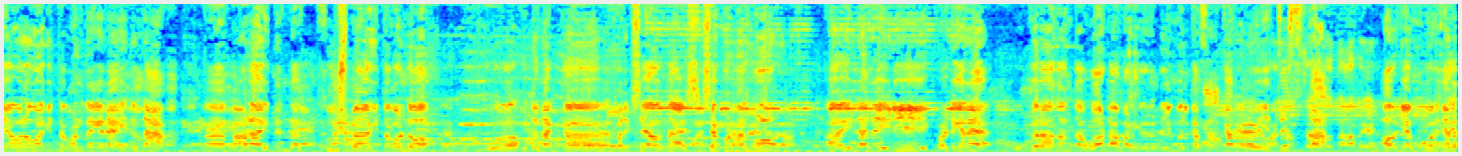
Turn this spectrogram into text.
ಕೇವಲವಾಗಿ ತಗೊಂಡಾಗೇನೆ ಇದನ್ನ ಬಹಳ ಇದನ್ನ ಸೂಕ್ಷ್ಮವಾಗಿ ತಗೊಂಡು ಇದನ್ನ ಪರೀಕ್ಷೆ ಅವನ್ನ ಶಿಕ್ಷೆ ಕೊಡಬೇಕು. ಇಲ್ಲಾಂದ್ರೆ ಇಡೀ ಕೊಡಗೆರೆ ಉಗ್ರವಾದಂತ ಹೋರಾಟ ಮಾಡ್ತಿದ್ದಂತ ಈ ಮೂಲಕ ಸರ್ಕಾರ ಎಚ್ಚರಿಸ್ತಾ ಅವ್ರಿಗೆ ಮೂರು ಜನ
